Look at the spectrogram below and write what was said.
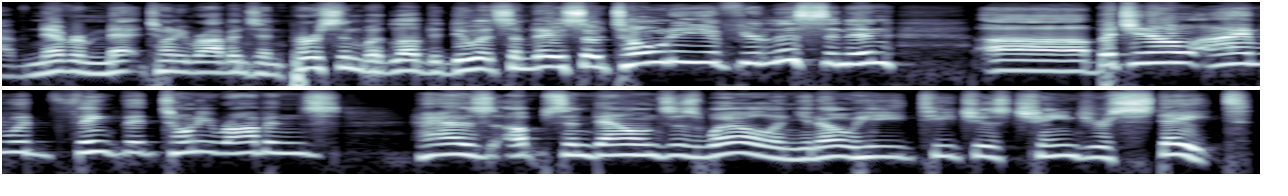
I've never met Tony Robbins in person. Would love to do it someday. So, Tony, if you're listening, uh, but you know, I would think that Tony Robbins has ups and downs as well. And, you know, he teaches change your state.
